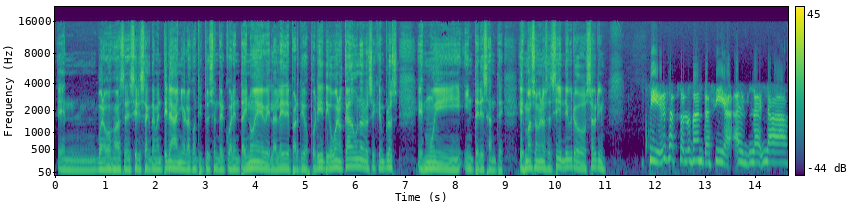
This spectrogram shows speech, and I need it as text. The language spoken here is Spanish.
en, bueno, vos me vas a decir exactamente el año, la constitución del 49, la ley de partidos políticos, bueno, cada uno de los ejemplos es muy interesante. ¿Es más o menos así el libro, Sabri? Sí, es absolutamente así. La,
